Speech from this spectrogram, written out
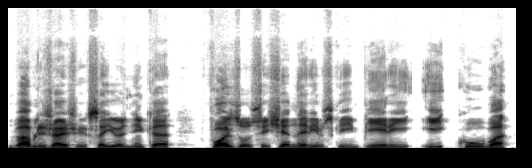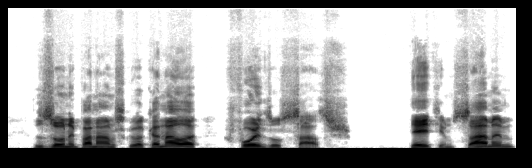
два ближайших союзника в пользу Священной Римской империи и Куба, зоны Панамского канала в пользу САСШ. Этим самым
